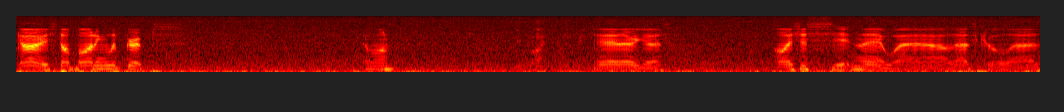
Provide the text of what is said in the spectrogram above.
Go, stop biting lip grips. Come on. Yeah, there he goes. Oh, he's just sitting there. Wow, that's cool as.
